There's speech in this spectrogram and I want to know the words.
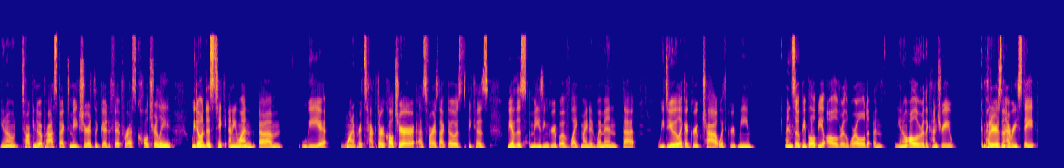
you know talking to a prospect to make sure it's a good fit for us culturally we don't just take anyone um, we want to protect our culture as far as that goes because we have this amazing group of like-minded women that we do like a group chat with GroupMe. And so people will be all over the world and, you know, all over the country, competitors in every state.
